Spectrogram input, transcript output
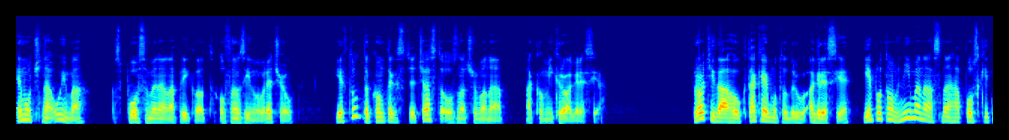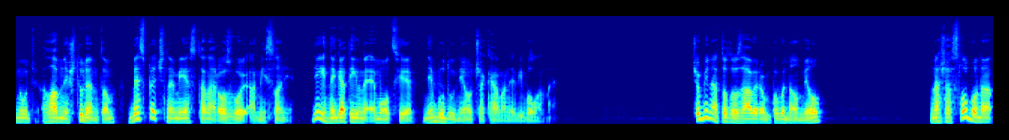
Emočná újma, spôsobená napríklad ofenzívnou rečou, je v tomto kontexte často označovaná ako mikroagresia. Protiváhou k takémuto druhu agresie je potom vnímaná snaha poskytnúť hlavne študentom bezpečné miesta na rozvoj a myslenie – kde ich negatívne emócie nebudú neočakávane vyvolané. Čo by na toto záverom povedal Mill? Naša sloboda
